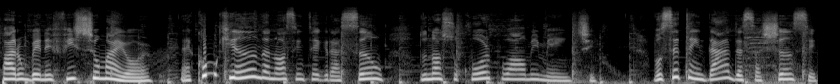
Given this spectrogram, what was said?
para um benefício maior. Né? Como que anda a nossa integração do nosso corpo, alma e mente? Você tem dado essa chance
